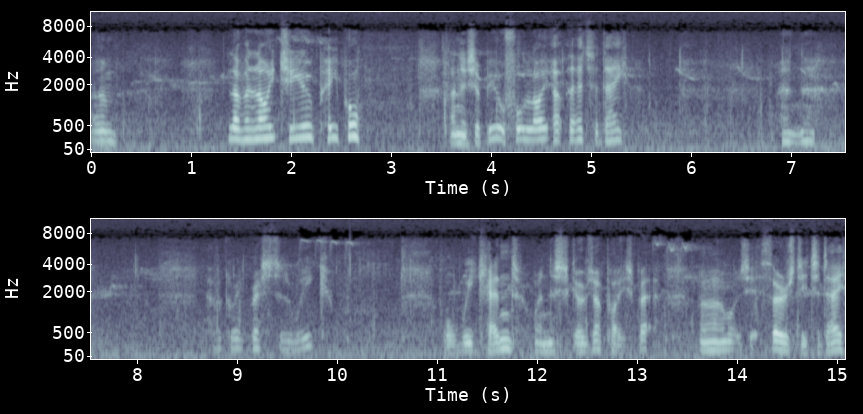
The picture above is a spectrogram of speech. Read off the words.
Um, love and light to you people. And there's a beautiful light up there today. And uh, have a great rest of the week. Or weekend when this goes up I expect. Uh, what is it? Thursday today.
